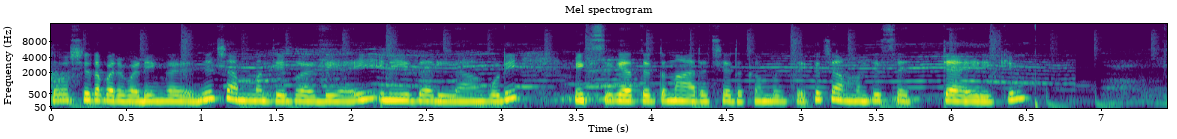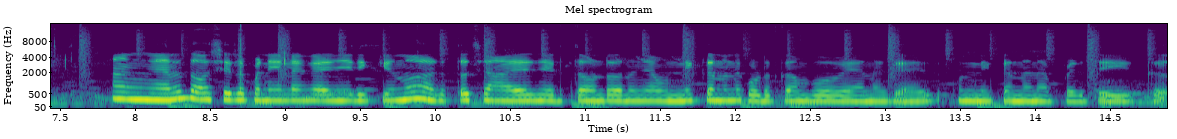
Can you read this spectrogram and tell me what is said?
ദോശയുടെ പരിപാടിയും കഴിഞ്ഞ് ചമ്മന്തി റെഡിയായി. ഇനി ഇതെല്ലാം കൂടി മിക്സിക്കകത്തിട്ടൊന്ന് അരച്ചെടുക്കുമ്പോഴത്തേക്ക് ചമ്മന്തി സെറ്റായിരിക്കും. അങ്ങനെ ദോശയുടെ പണിയെല്ലാം കഴിഞ്ഞിരിക്കുന്നു. അടുത്ത ചായ എടുത്തുകൊണ്ട് വന്ന് ഞാൻ ഉണ്ണിക്കണ്ണന് കൊടുക്കാൻ പോവുകയാണ്. ഉണ്ണിക്കണ്ണൻ അപ്പോഴത്തേക്ക്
